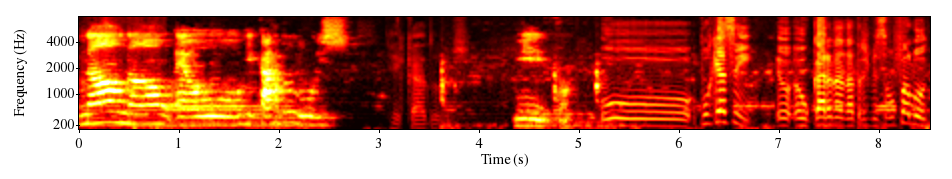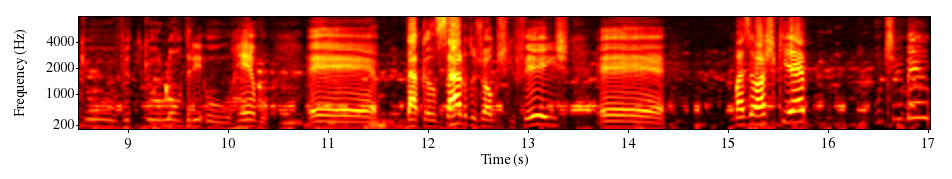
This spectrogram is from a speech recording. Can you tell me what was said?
Não, não. É o Ricardo Luz. Ricardo Luz. Isso. O... Porque assim, eu, o cara na, na, transmissão falou que o, que o, Londri, o Remo é, tá cansado dos jogos que fez. É, mas eu acho que é um time meio.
